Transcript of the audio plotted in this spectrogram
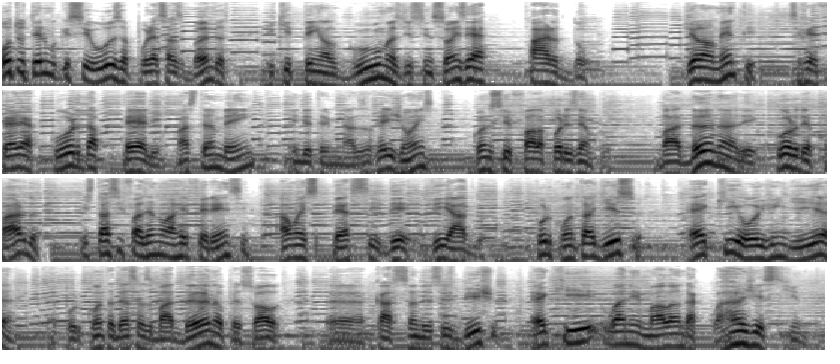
Outro termo que se usa por essas bandas e que tem algumas distinções é pardo. Geralmente se refere à cor da pele, mas também em determinadas regiões, quando se fala, por exemplo, badana de couro de pardo, está se fazendo uma referência a uma espécie de veado. Por conta disso, é que hoje em dia por conta dessas badanas, o pessoal é, caçando esses bichos, é que o animal anda quase extinto.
